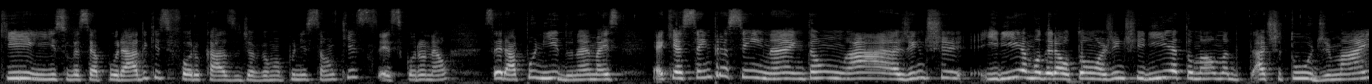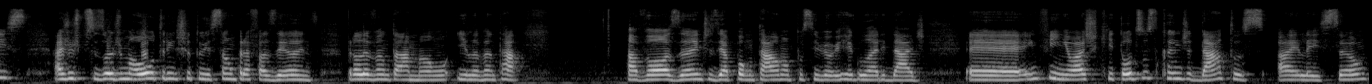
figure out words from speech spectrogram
que isso vai ser apurado e que, se for o caso de haver uma punição, que esse coronel será punido, né? Mas é que é sempre assim, né? Então, ah, a gente iria moderar o tom, a gente iria tomar uma atitude, mas a gente precisou de uma outra instituição para fazer antes, para levantar a mão e levantar a voz antes e apontar uma possível irregularidade. É, enfim, eu acho que todos os candidatos à eleição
